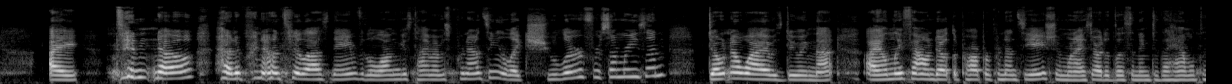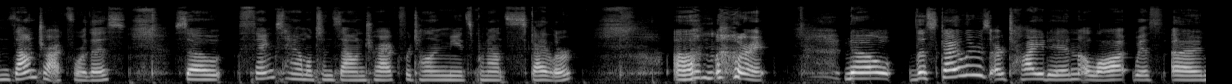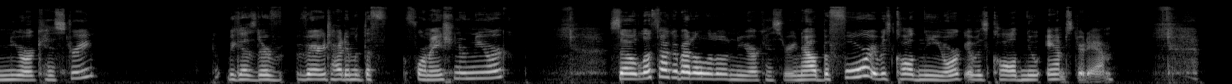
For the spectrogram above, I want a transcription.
I didn't know how to pronounce her last name for the longest time. I was pronouncing it like Schuler for some reason. Don't know why I was doing that. I only found out the proper pronunciation when I started listening to the Hamilton soundtrack for this. So, thanks, Hamilton soundtrack, for telling me it's pronounced Skylar. Um, alright. Now, the Schuylers are tied in a lot with uh, New York history because they're very tied in with the f- formation of New York. So let's talk about a little New York history. Now, before it was called New York, it was called New Amsterdam.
